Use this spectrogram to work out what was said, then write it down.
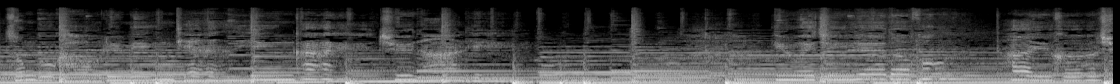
从不考虑明天应该去哪里，因为今夜的风太和煦。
